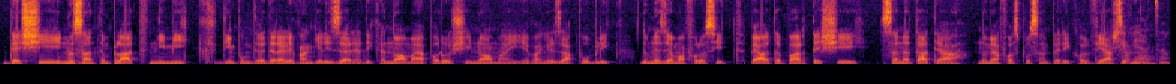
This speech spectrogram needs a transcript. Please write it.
deși nu s-a întâmplat nimic din punct de vedere al evangelizării, adică nu am mai apărut și nu am mai evangelizat public, Dumnezeu m-a folosit pe altă parte și sănătatea nu mi-a fost pusă în pericol, viața, și viața. nu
